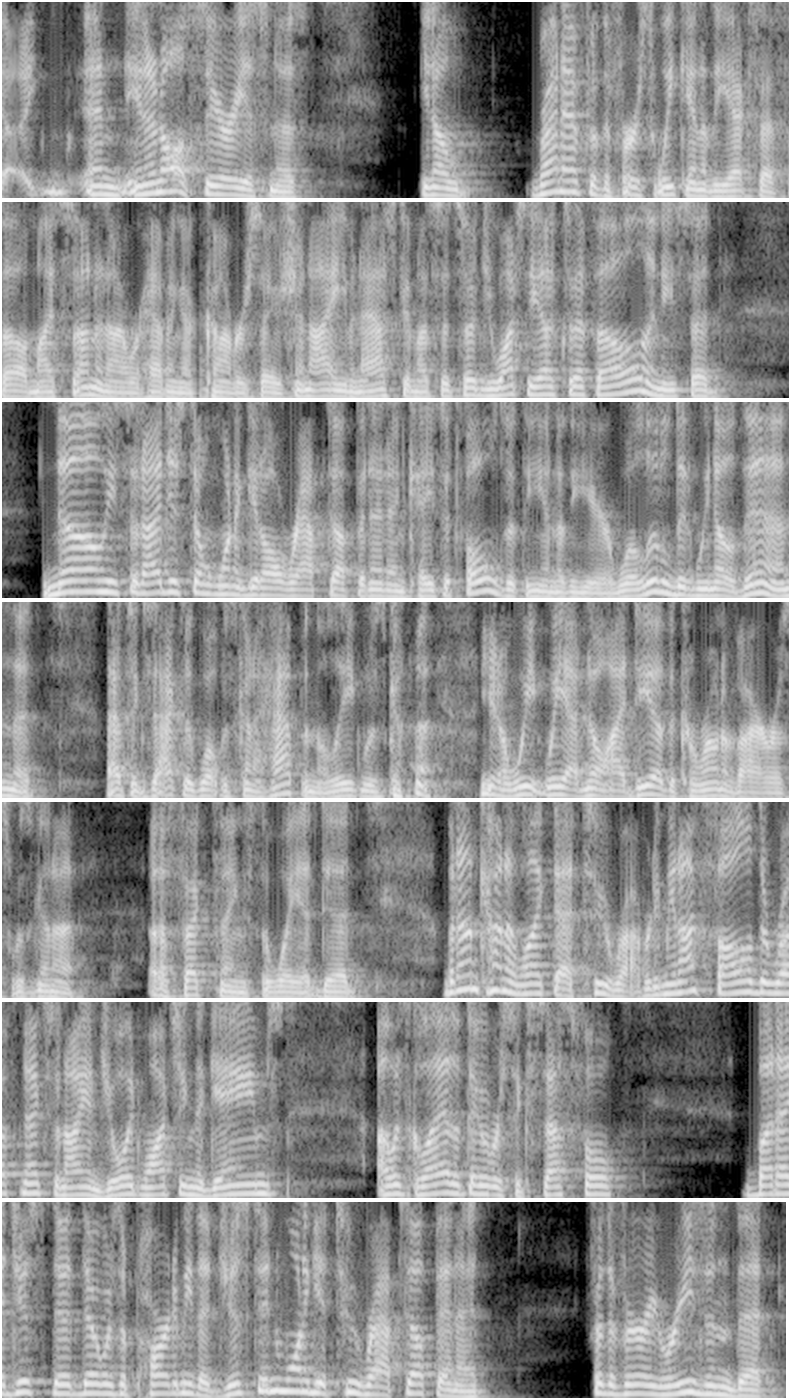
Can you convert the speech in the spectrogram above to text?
And, and in all seriousness, you know, right after the first weekend of the XFL, my son and I were having a conversation. I even asked him, I said, So did you watch the XFL? And he said, No, he said, I just don't want to get all wrapped up in it in case it folds at the end of the year. Well, little did we know then that that's exactly what was going to happen. The league was going to, you know, we, we had no idea the coronavirus was going to affect things the way it did. But I'm kind of like that too, Robert. I mean, I followed the Roughnecks and I enjoyed watching the games. I was glad that they were successful. But I just, there, there was a part of me that just didn't want to get too wrapped up in it for the very reason that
